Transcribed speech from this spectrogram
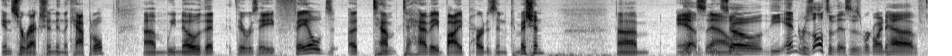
insurrection in the Capitol. Um, we know that there was a failed attempt to have a bipartisan commission. Um, and yes, and so the end result of this is we're going to have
